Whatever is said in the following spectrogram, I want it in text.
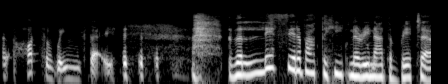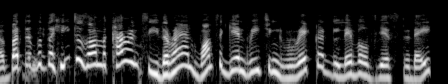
uh, hot Wednesday. the less said about the heat, Nerina, the better. But, but the heat is on the currency. The rand once again reaching record levels yesterday.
